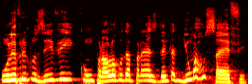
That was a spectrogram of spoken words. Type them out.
Um livro, inclusive, com um prólogo da presidenta Dilma Rousseff.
